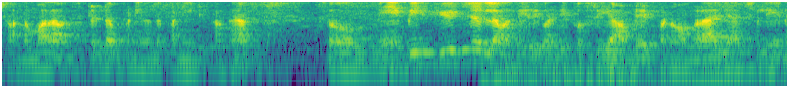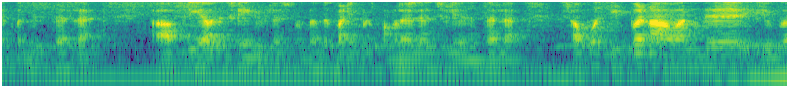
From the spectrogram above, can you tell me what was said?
ஸோ அந்த மாதிரி தான் வந்து ஸ்ப்ளிட் அப் பண்ணி வந்து பண்ணிட்டு இருக்காங்க. ஸோ மேபி ஃப்யூச்சரில் வந்து இதுக்கு வந்து இப்போ ஃப்ரீயாக அப்டேட் பண்ணுவாங்களா இல்லையான்னு சொல்லி எனக்கு வந்து தெரில ஃப்ரீயாக வந்து ஸ்க்ரீன் ரிப்ளேஸ்மெண்ட் வந்து பண்ணி கொடுப்பாங்களா இல்லைன்னு சொல்லி வந்து தெரில சப்போஸ் இப்போ நான் வந்து இவங்க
